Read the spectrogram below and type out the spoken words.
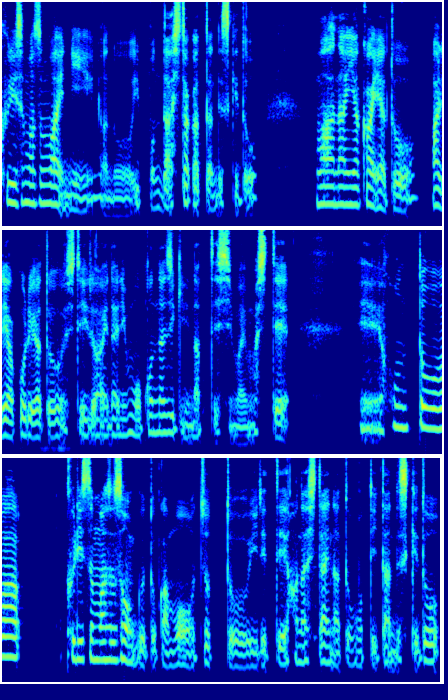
クリスマス前にあの1本出したかったんですけどまあなんやかんやとあれやこれやとしている間にもうこんな時期になってしまいまして、えー、本当はクリスマスソングとかもちょっと入れて話したいなと思っていたんですけど、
